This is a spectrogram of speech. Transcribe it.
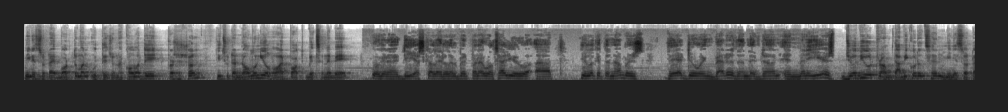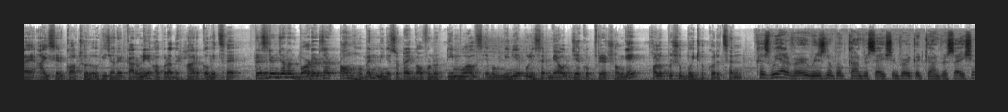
মিনেসোটায় বর্তমান উত্তেজনা কমাতে প্রশাসন কিছুটা নমনীয় হওয়ার পথ বেছে নেবে we're going to de-escalate a little bit. But I will tell you, uh, you look at the numbers; they're doing better than they've done in many years. যদিও ট্রাম্প দাবি করেছেন মিনেসোটায় আইসের কঠোর অভিযানের কারণে অপরাধের হার কমেছে প্রেসিডেন্ট জানান বর্ডারজার টম হোমেন মিনেসোটায় গভর্নর টিম ওয়ালস এবং মিনিয়াপলিসের মেয়র জেকব ফ্রের সঙ্গে ফলপ্রসূ বৈঠক করেছেন Because we had a very reasonable conversation, very good conversation.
